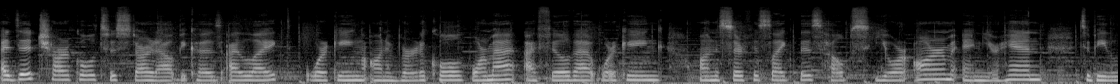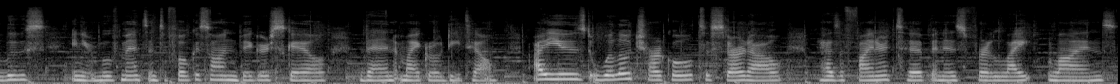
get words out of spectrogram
I did charcoal to start out because I liked working on a vertical format. I feel that working on a surface like this helps your arm and your hand to be loose in your movements and to focus on bigger scale than micro detail. I used willow charcoal to start out. It has a finer tip and is for light lines.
